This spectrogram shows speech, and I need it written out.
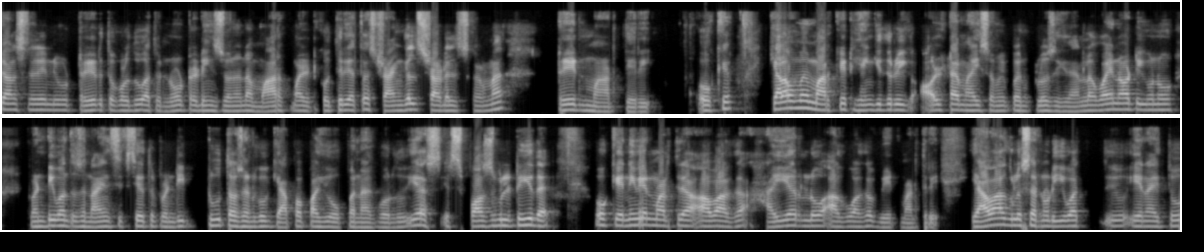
ಚಾನ್ಸ್ನಲ್ಲಿ ನೀವು ಟ್ರೇಡ್ ತಗೊಳ್ಳೋದು ಅಥವಾ ನೋ ಟ್ರೇಡಿಂಗ್ ಝೋನ್ ಅನ್ನ ಮಾರ್ಕ್ ಮಾಡಿ ಇಟ್ಕೋತೀರಿ ಅಥವಾ ಸ್ಟ್ರಾಂಗಲ್ ಸ್ಟ್ರಾಡಲ್ಸ್ ಗಳನ್ನ ಟ್ರೇಡ್ ಮಾಡ್ತೀರಿ. ಓಕೆ? ಕೆಲವೊಮ್ಮೆ ಮಾರ್ಕೆಟ್ ಹೆಂಗಿದ್ರು ಈಗ ಆಲ್ ಟೈಮ್ ಹೈ ಸಮೀಪ ಕ್ಲೋಸ್ ಆಗಿದೆ. ಅಲ್ಲ ವೈ ನಾಟ್ ಇವನು twenty one thousand nine sixty ಅಥವಾ ಟ್ವೆಂಟಿ ಟೂ ತೌಸಂಡ್ಗೂ ಗ್ಯಾಪ್ ಅಪ್ ಆಗಿ ಓಪನ್ ಆಗ್ಬೋದು ಎಸ್ ಇಟ್ಸ್ ಪಾಸಿಬಿಲಿಟಿ ಇದೆ. ಓಕೆ ನೀವೇನ್ ಮಾಡ್ತೀರಾ? ಆವಾಗ ಹೈಯರ್ ಲೋ ಆಗುವಾಗ ವೇಟ್ ಮಾಡ್ತೀರಿ. ಯಾವಾಗಲೂ ಸರ್ ನೋಡಿ, ಇವತ್ತು ಏನಾಯ್ತು?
